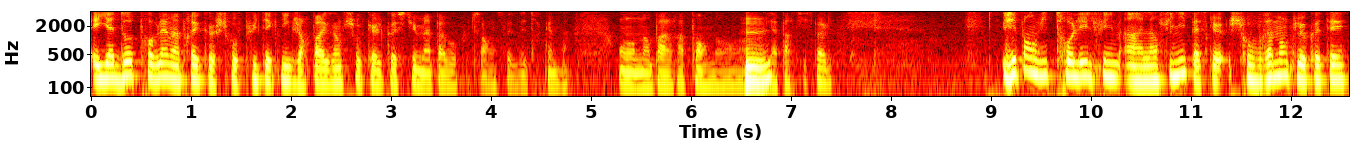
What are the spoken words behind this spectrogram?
Et il y a d'autres problèmes après que je trouve plus techniques. Genre par exemple je trouve que le costume a pas beaucoup de sens. Des trucs comme ça. On en parlera pendant Mhm. la partie spoil. J'ai pas envie de troller le film à l'infini parce que je trouve vraiment que le côté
